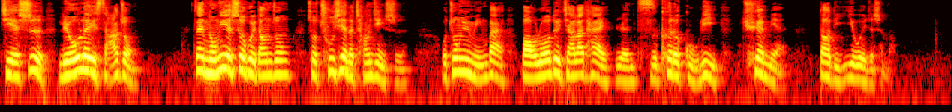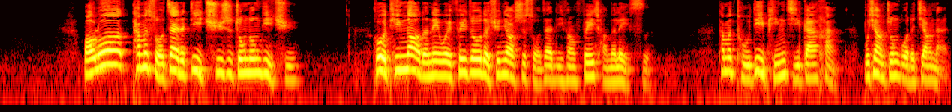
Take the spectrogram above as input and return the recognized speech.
解释流泪撒种在农业社会当中所出现的场景时，我终于明白保罗对加拉太人此刻的鼓励劝勉到底意味着什么。保罗他们所在的地区是中东地区，和我听到的那位非洲的宣教士所在的地方非常的类似。他们土地贫瘠干旱，不像中国的江南。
